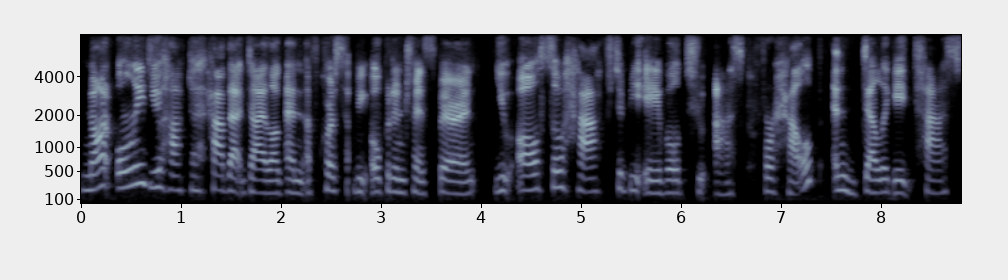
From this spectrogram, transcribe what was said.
Not only do you have to have that dialogue and, of course, be open and transparent, you also have to be able to ask for help and delegate tasks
